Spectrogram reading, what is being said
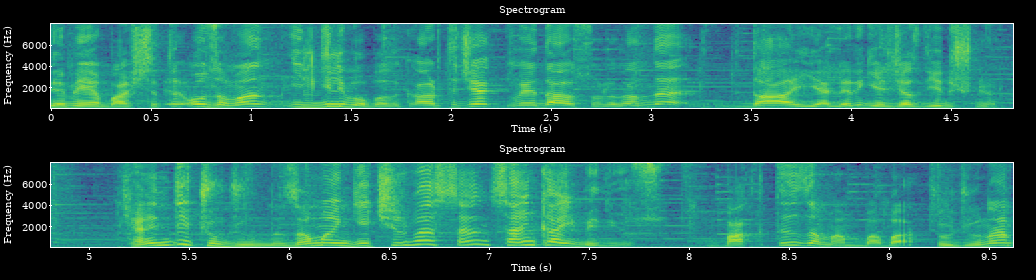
demeye başlatır. O zaman ilgili babalık artacak ve daha sonradan da daha iyi yerlere geleceğiz diye düşünüyorum. Kendi çocuğunla zaman geçirmezsen sen kaybediyorsun. Baktığı zaman baba çocuğuna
